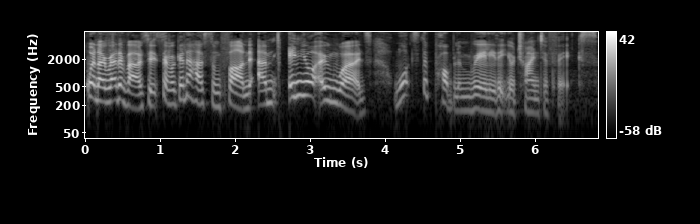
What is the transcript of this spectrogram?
when I read about it, so we're going to have some fun. Um, in your own words, what's the problem really that you're trying to fix?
